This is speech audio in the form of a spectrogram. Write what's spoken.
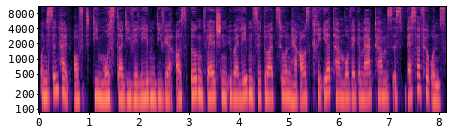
Und es sind halt oft die Muster, die wir leben, die wir aus irgendwelchen Überlebenssituationen heraus kreiert haben, wo wir gemerkt haben, es ist besser für uns.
